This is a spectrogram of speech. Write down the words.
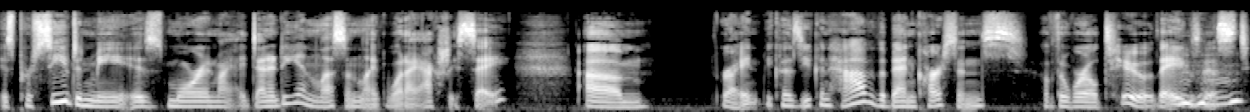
is perceived in me is more in my identity and less in like what I actually say. Um, right? Because you can have the Ben Carsons of the world too. They exist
